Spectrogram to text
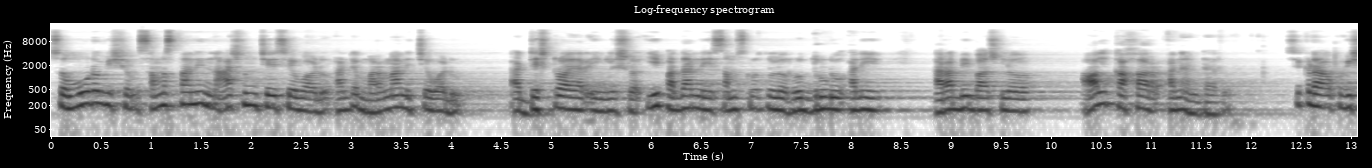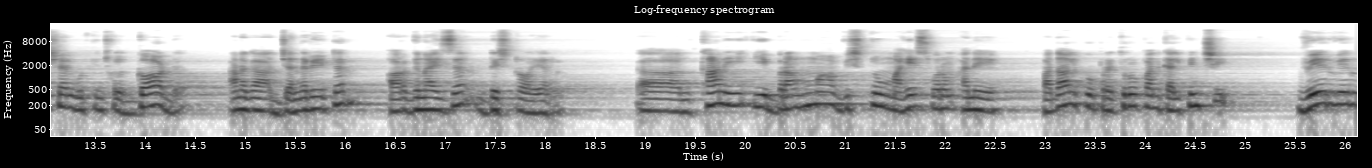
సో మూడో విషయం సమస్తాన్ని నాశనం చేసేవాడు అంటే మరణాన్ని ఇచ్చేవాడు ఆ డిస్ట్రాయర్ ఇంగ్లీష్లో. ఈ పదాన్ని సంస్కృతంలో రుద్రుడు అని అరబ్బీ భాషలో ఆల్ కహార్ అని అంటారు. సో ఇక్కడ ఒక విషయాన్ని గుర్తించుకోవాలి. గాడ్ అనగా జనరేటర్ ఆర్గనైజర్ డిస్ట్రాయర్ కానీ ఈ బ్రహ్మ విష్ణు మహేశ్వరం అనే పదాలకు ప్రతిరూపాన్ని కల్పించి వేర్వేరు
